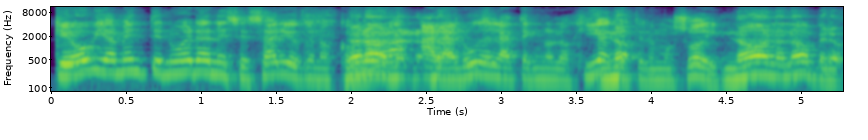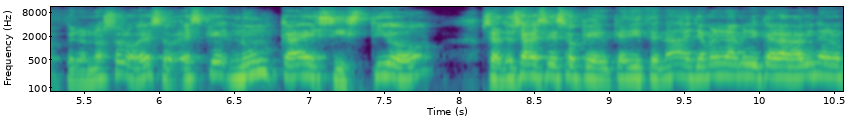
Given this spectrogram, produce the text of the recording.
que obviamente no era necesario que nos No, no, cobrara no, no, a la luz de la tecnología No. que tenemos hoy. No, no, no, pero, pero no solo eso, es que nunca existió. O sea, tú sabes eso que, que dicen, ah, llaman en América a la gabina, no,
